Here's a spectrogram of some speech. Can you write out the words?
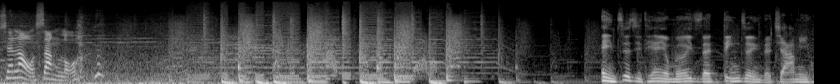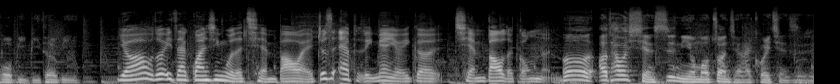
先让我上楼。哎、你这几天有没有一直在盯着你的加密货币比特币？有啊，我都一直在关心我的钱包，哎，就是 App 里面有一个钱包的功能。嗯啊，它会显示你有没有赚钱还亏钱，是不是？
